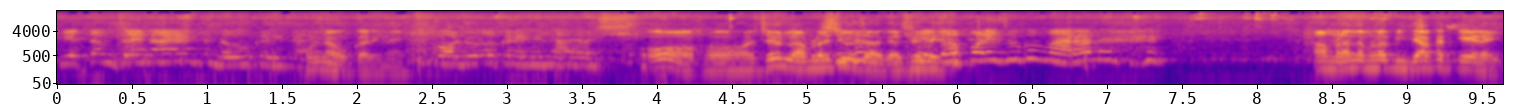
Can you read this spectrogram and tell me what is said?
કેતમ જઈને આયા ને તો નવું કરીને હું આયા. નવું કરી નાખ કોડોળો કરીને આવ્યો છે ઓહો જો હમણાં શું જાગા છે કેતો પડી શું કે મારા ને હમણાં હમણાં બીજા વખત કેળાઈ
